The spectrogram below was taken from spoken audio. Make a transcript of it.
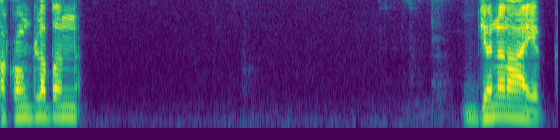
अकाउंटला पण जननायक.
